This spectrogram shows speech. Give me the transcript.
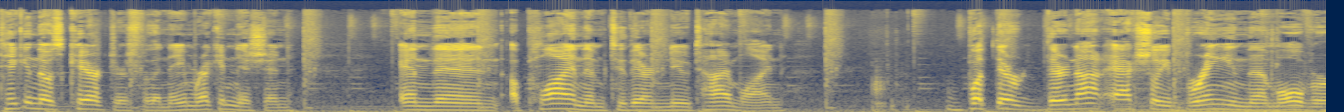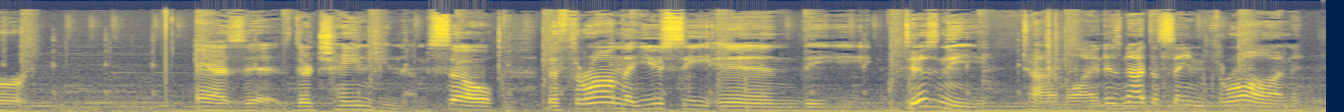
taking those characters for the name recognition, and then applying them to their new timeline but they're they're not actually bringing them over as is. They're changing them. So the Thrawn that you see in the Disney timeline is not the same Thrawn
